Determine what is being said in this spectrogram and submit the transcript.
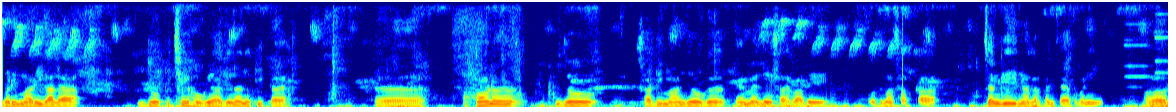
ਬੜੀ ਮਾੜੀ ਗੱਲ ਆ ਜੋ ਪਿੱਛੇ ਹੋ ਗਿਆ ਜਿਨ੍ਹਾਂ ਨੇ ਕੀਤਾ। ਹੁਣ ਜੋ ਸਾਡੀ ਮਾਨਯੋਗ ਐਮਐਲਏ ਸਾਹਿਬਾ ਦੇ ਉਦਮਾਂ ਸਦਕਾ ਚੰਗੀ ਨਗਰ ਪੰਚਾਇਤ ਬਣੀ ਔਰ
